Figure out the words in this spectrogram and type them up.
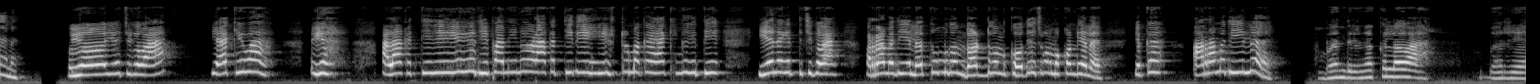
ನಾನು. ಅಯ್ಯೋ ಯೋಚಿಗವಾ ಯಾಕಿವ ಅಯ್ಯ. ಅಳಾಕತ್ತೀರಿ? ದೀಪ, ನೀನು ಅಳಾಕತ್ತೀರಿ? ಇಷ್ಟ್ರ ಮಕ್ಕ ಯಾಕೆ ಹಿಂಗಾಗೈತಿ ಏನಾಗೈತಿ ಚಿಗವ ಆರಾಮದಿ ಇಲ್ಲ? ತುಂಬದೊಂದು ದೊಡ್ಡದೊಂದು ಕೋದೆ ಹಚ್ಕೊಂಡು ಮಕ್ಕೊಂಡಿಯಲ್ಲ ಯಾಕ? ಆರಾಮದಿ ಇಲ್ಲ? ಬಂದ್ರಿ ನಕ್ಕಲ್ಲವ ಬರ್ರೆ.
